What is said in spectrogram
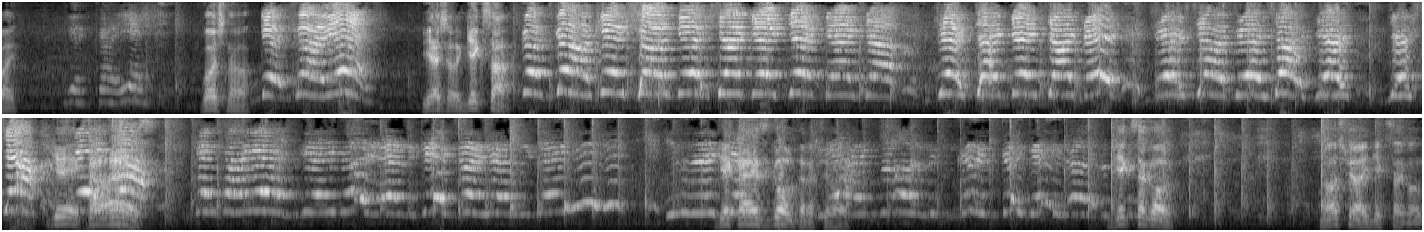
Dawaj. Gieka jest. Głośno. Gieka jest. Jeszcze, Gieksa. Gieka, gieka, gieka, gieka. Gieka, gieka, gieka, gieka, gieka, gieka. GKS. Gieka jest. GKS Gol teraz śpiewaj. Gieksa Gol. No, śpiewaj Gieksa Gol.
